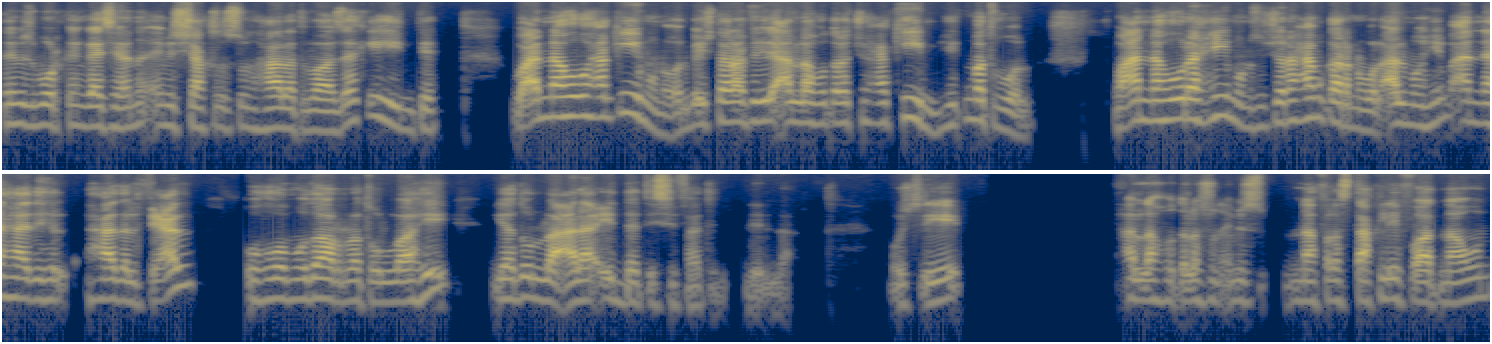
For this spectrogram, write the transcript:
تمیز بور کنگا سیان امیز شخص سون حالة واضح کیهن ته وأنه حكيم ورب بیشتر فكري الله تعالی حكيم حكمة فول. وأنه رحيم سوش رحم قرن. المهم أن هذه هذا الفعل وهو مضارة الله يدل على عدة صفات لله. وشري الله تعالى سن إمس نفرس تكليفات ناون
